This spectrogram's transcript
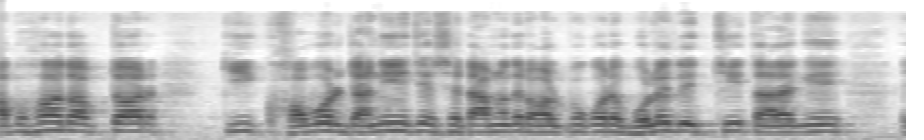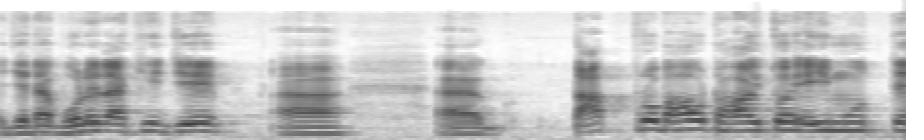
আবহাওয়া দপ্তর কি খবর জানিয়েছে সেটা আপনাদের অল্প করে বলে দিচ্ছি। তার আগে যেটা বলে রাখি যে তাপপ্রবাহটা হয়তো এই মুহূর্তে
